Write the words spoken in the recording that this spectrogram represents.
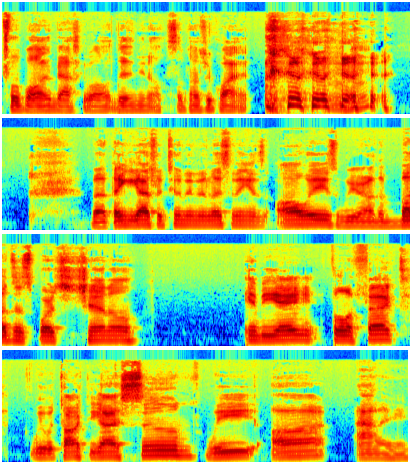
football and basketball, then you know sometimes we're quiet. Mhm. but thank you guys for tuning in and listening. As always, we are the Buds and Sports channel, NBA full effect. We will talk to you guys soon. We are out of here.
